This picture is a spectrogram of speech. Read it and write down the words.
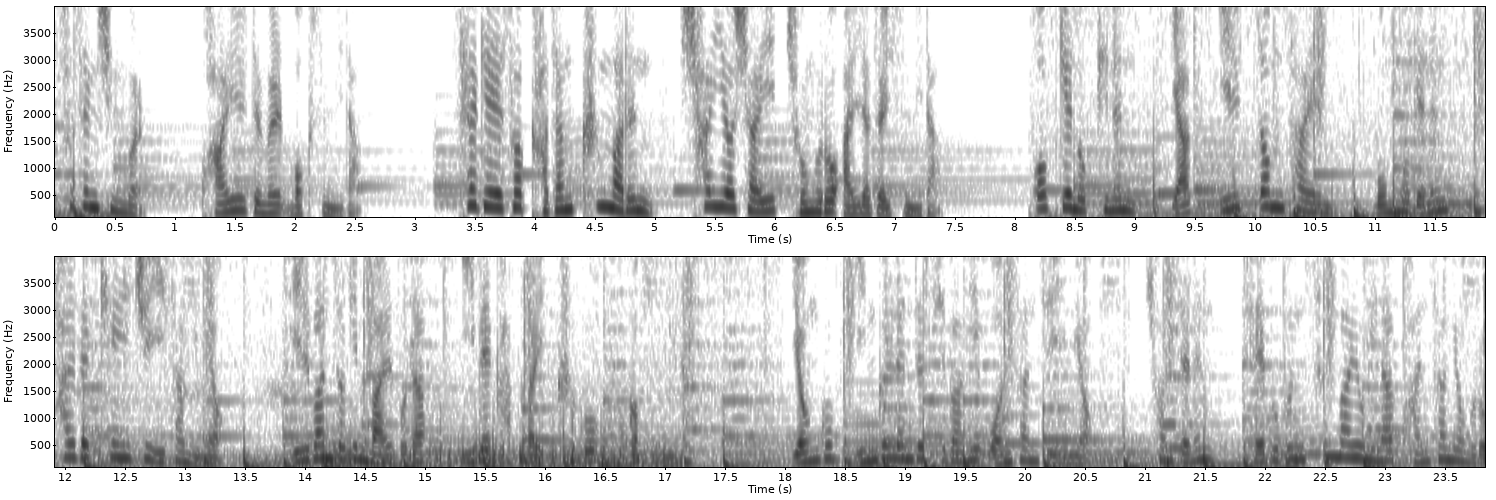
수생식물, 과일 등을 먹습니다. 세계에서 가장 큰 말은 샤이어샤이 종으로 알려져 있습니다. 어깨 높이는 약 1.4m, 몸무게는 800kg 이상이며 일반적인 말보다 2배 가까이 크고 무겁습니다. 영국 잉글랜드 지방이 원산지이며 현재는 대부분 승마용이나 관상용으로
